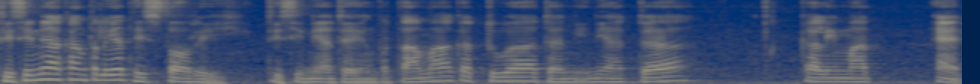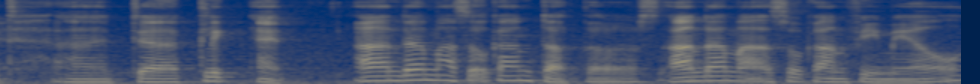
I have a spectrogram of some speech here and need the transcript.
Di sini akan terlihat history. Di sini ada yang pertama, kedua, dan ini ada kalimat add. Ada klik add. Anda masukkan doctors, Anda masukkan female,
